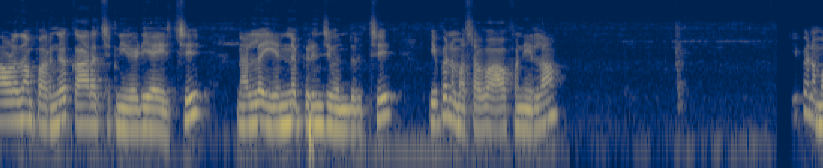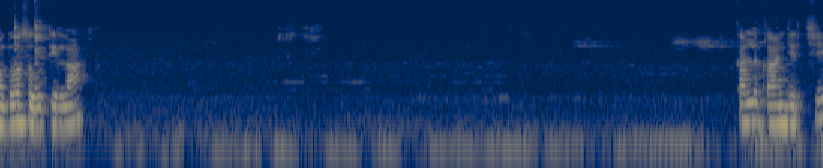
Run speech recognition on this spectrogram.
அவ்வளோதான் பாருங்கள் கார சட்னி ரெடி ஆயிடுச்சு நல்லா எண்ணெய் பிரிஞ்சு வந்துருச்சு. இப்போ நம்ம ஸ்டவ்வை ஆஃப் பண்ணிடலாம். இப்போ நம்ம தோசை ஊற்றிடலாம் கல் காஞ்சிருச்சு.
